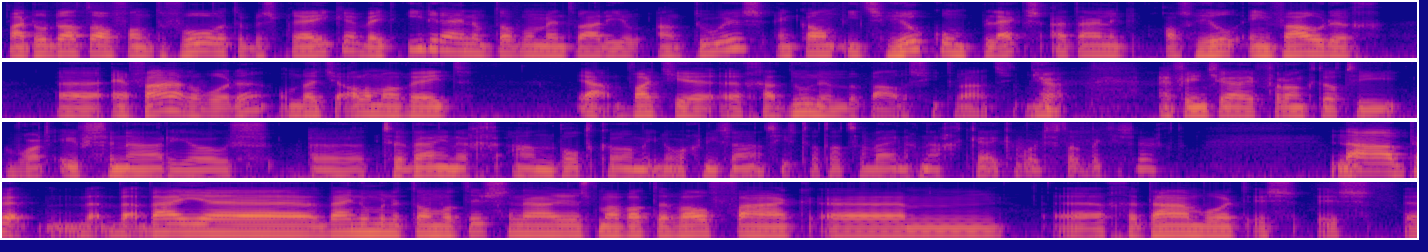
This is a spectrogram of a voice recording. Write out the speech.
Maar door dat al van tevoren te bespreken, weet iedereen op dat moment waar hij aan toe is. En kan iets heel complex uiteindelijk als heel eenvoudig ervaren worden. Omdat je allemaal weet ja, wat je gaat doen in een bepaalde situatie. Ja. En vind jij, Frank, dat die what-if scenario's te weinig aan bod komen in organisaties? Dat dat te weinig naar gekeken wordt? Is dat wat je zegt? Nou, wij, uh, wij noemen het dan wat scenario's, maar wat er wel vaak um, uh, gedaan wordt, is, is uh,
